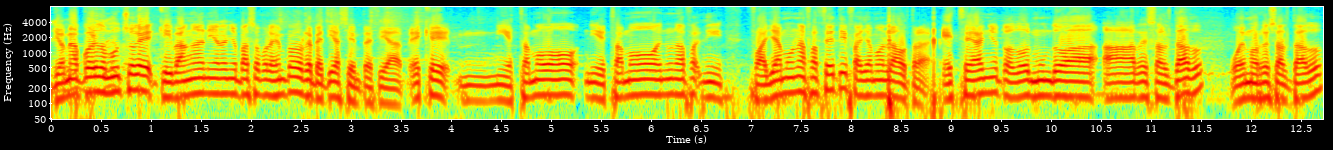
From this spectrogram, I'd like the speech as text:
Yo me acuerdo mucho que, que Iván Ani el año pasado, por ejemplo, lo repetía siempre. Decía, es que mm, ni estamos ni estamos en una fa- ni fallamos una faceta y fallamos en la otra. Este año todo el mundo ha, ha resaltado o hemos resaltado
